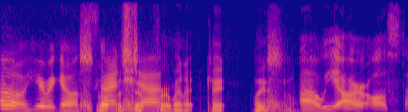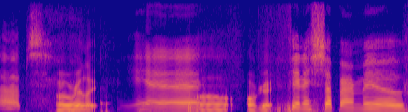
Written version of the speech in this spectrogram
oh, here we go on the Stop the ship chat. for a minute, Kate, please. Uh, we are all stopped. Oh, really? Yeah. Uh, okay. Finished up our move.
